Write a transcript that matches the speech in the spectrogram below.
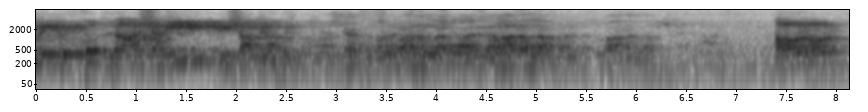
میں خود لا شریک بھی شامل ہو۔ سبحان اللہ سبحان اللہ سبحان اللہ۔ اور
